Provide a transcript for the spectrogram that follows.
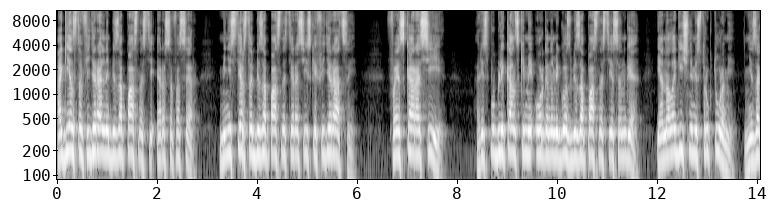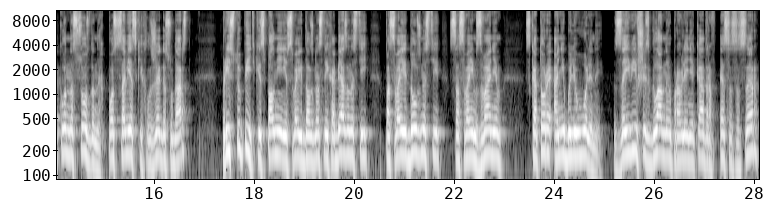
Агентство федеральной безопасности РСФСР, Министерство безопасности Российской Федерации, ФСК России, республиканскими органами госбезопасности СНГ и аналогичными структурами незаконно созданных постсоветских лжегосударств приступить к исполнению своих должностных обязанностей по своей должности со своим званием, с которой они были уволены, заявившись в Главное управление кадров СССР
